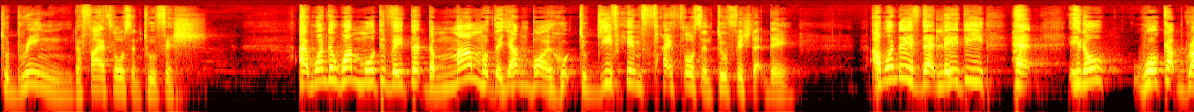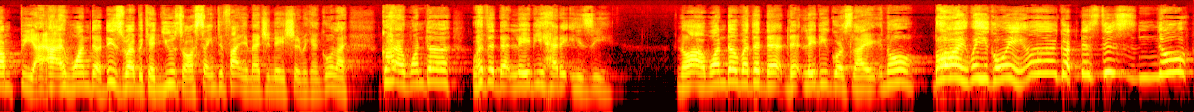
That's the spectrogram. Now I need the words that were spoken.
to bring the five loaves and two fish. I wonder what motivated the mom of the young boy who, to give him five loaves and two fish that day. I wonder if that lady had, you know, woke up grumpy. I, I wonder. This is where we can use our sanctified imagination. We can go like, God, I wonder whether that lady had it easy. Know, I wonder whether that, that lady was like, you know, boy, where you going? Oh, I got this, this, no,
